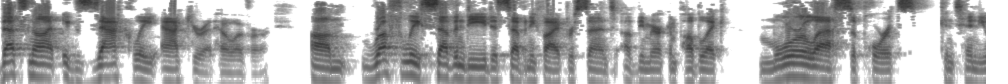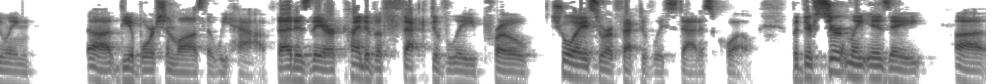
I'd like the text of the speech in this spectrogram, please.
That's not exactly accurate, however. Um, roughly 70 to 75% of the American public more or less supports continuing uh, the abortion laws that we have. That is, they are kind of effectively pro choice or effectively status quo. But there certainly is a uh,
